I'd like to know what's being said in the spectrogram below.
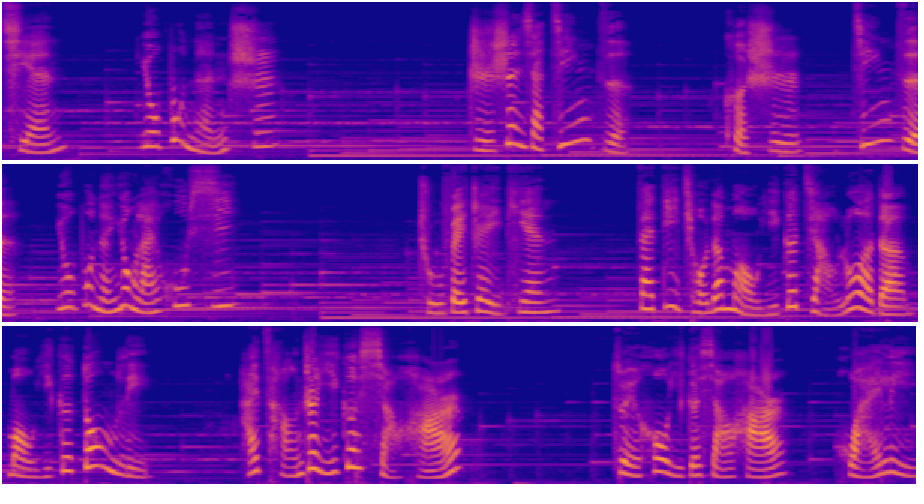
钱又不能吃，只剩下金子。可是金子又不能用来呼吸，除非这一天。在地球的某一个角落的某一个洞里，还藏着一个小孩儿。最后一个小孩儿怀里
